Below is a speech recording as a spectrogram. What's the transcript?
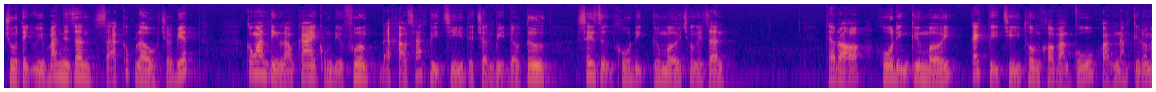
Chủ tịch Ủy ban nhân dân xã Cốc Lầu cho biết, Công an tỉnh Lào Cai cùng địa phương đã khảo sát vị trí để chuẩn bị đầu tư xây dựng khu định cư mới cho người dân. Theo đó, khu định cư mới cách vị trí thôn kho vàng cũ khoảng 5 km,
